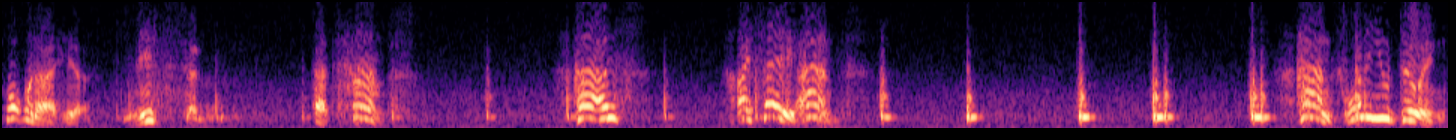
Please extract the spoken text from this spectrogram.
What would I hear? Listen. That's Hans. Hans! I say, Hans! Hans, what are you doing?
